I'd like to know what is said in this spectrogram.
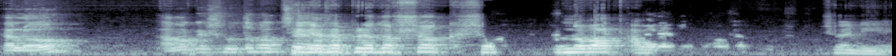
হ্যালো আমাকে শুনতে পাচ্ছেন? ঠিক আছে প্রিয় দর্শক ধন্যবাদ। আমাদের বিষয় নিয়ে।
